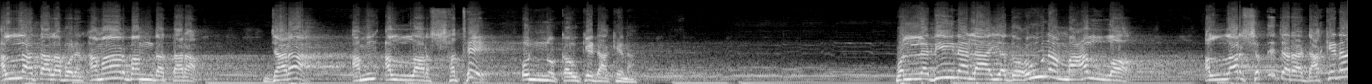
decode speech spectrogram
আল্লাহ বলেন, আমার বান্দা তারা, যারা আমি আল্লাহর সাথে অন্য কাউকে ডাকে না। আল্লাহর সাথে যারা ডাকে না,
